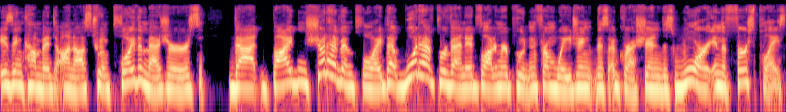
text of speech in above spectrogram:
is incumbent on us to employ the measures that Biden should have employed that would have prevented Vladimir Putin from waging this aggression, this war in the first place,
